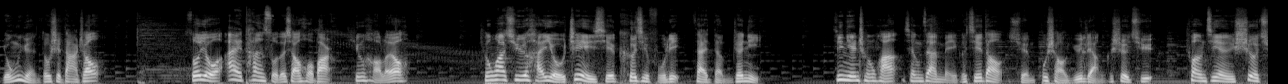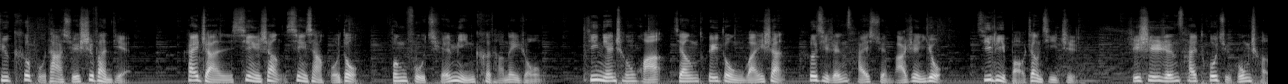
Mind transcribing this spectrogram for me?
永远都是大招，所有爱探索的小伙伴听好了哟，成华区还有这些科技福利在等着你。今年成华将在每个街道选不少于两个社区，创建社区科普大学示范点，开展线上线下活动，丰富全民课堂内容。今年成华将推动完善科技人才选拔任用、激励保障机制，实施人才托举工程，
